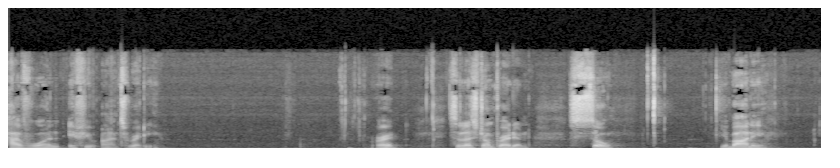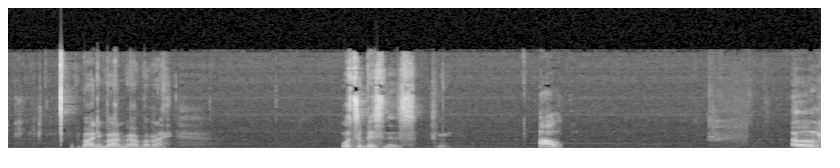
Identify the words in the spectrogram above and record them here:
have one if you aren't ready. Right? So let's jump right in. So, Yabani. What's a business? Oh. Well,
